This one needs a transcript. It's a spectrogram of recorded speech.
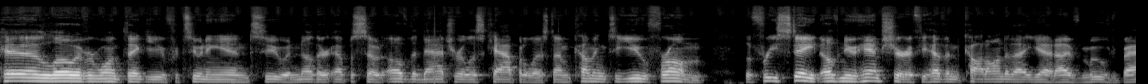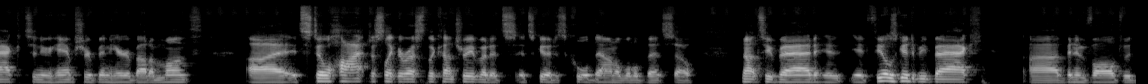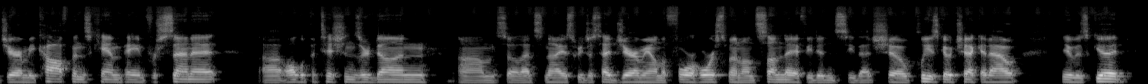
Hello, everyone. Thank you for tuning in to another episode of The Naturalist Capitalist. I'm coming to you from the free state of New Hampshire. If you haven't caught on to that yet, I've moved back to New Hampshire, been here about a month. Uh, it's still hot, just like the rest of the country, but it's it's good. It's cooled down a little bit, so not too bad. It, it feels good to be back. Uh, been involved with Jeremy Kauffman's campaign for Senate. Uh, all the petitions are done. Um, so that's nice. We just had Jeremy on the Four Horsemen on Sunday. If you didn't see that show, please go check it out. It was good.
